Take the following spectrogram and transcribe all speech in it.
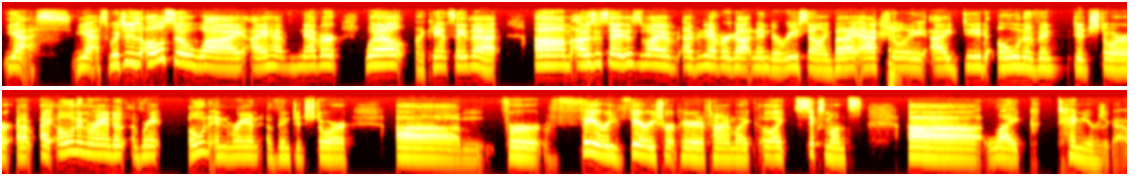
Yes, yes, which is also why I have never, well, I can't say that. Um, I was gonna say this is why I've, I've never gotten into reselling, but I actually I did own a vintage store. Uh, I own and ran a, ran own and ran a vintage store um for very very short period of time like like 6 months uh like 10 years ago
